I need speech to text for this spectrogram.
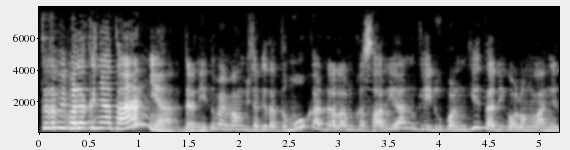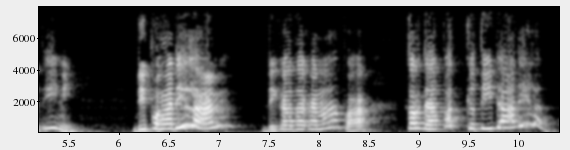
Tetapi pada kenyataannya, dan itu memang bisa kita temukan dalam kesarian kehidupan kita di kolong langit ini. Di pengadilan, dikatakan apa? Terdapat ketidakadilan.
